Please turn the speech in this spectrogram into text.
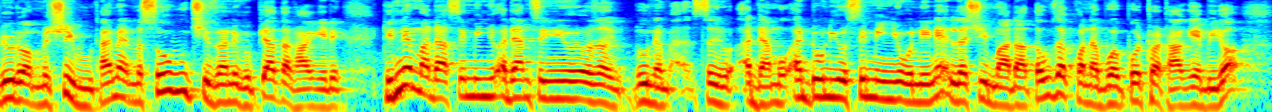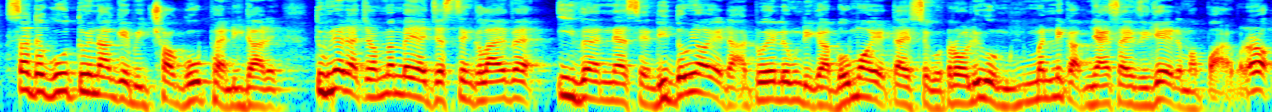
မျိုးတော့မရှိဘူးဒါပေမဲ့မစိုးဘူးခြေစွမ်းတွေကိုပြသထားခဲ့တယ်ဒီနှစ်မှာဒါ Semenyo Adam Semenyo ဆိုသူနဲ့ Adam Antonio Semenyo အနေနဲ့လက်ရှိမှာဒါ38ပွဲပွဲထွက်ထားခဲ့ပြီးတော့17ဂိုးသွင်းထားခဲ့ပြီး6ဂိုးဖန်တီးထားတယ်သူနဲ့ဒါကျွန်တော်မှတ်မဲ့ရဲ့ Justin Clive Evan Nelson ဒီ၃ယောက်ရဲ့ဒါအတွဲလုံးတွေကဘုံမောက်ရဲ့တိုက်စစ်ကိုတော်တော်လေးကိုမနစ်ကမြိုင်ဆိုင်စီခဲ့တယ်မှာပါတယ်ပေါ့အဲ့တော့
